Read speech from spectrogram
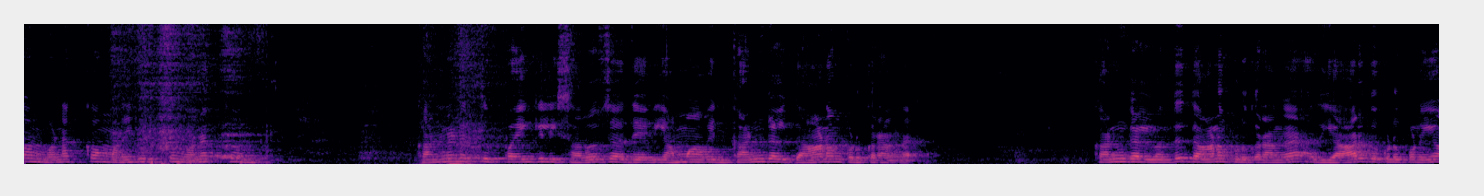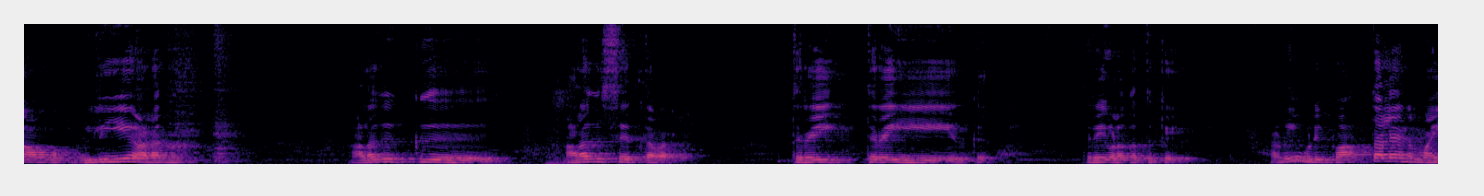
வணக்கம் வணக்கம் அனைவருக்கும் வணக்கம். கன்னடத்து பைங்கிலி சரோஜா தேவி அம்மாவின் கண்கள் தானம் கொடுக்குறாங்க. கண்கள் வந்து தானம் கொடுக்குறாங்க. அது யாருக்கு கொடுப்பனையோ அவங்க வெளியே அழகு அழகுக்கு அழகு சேர்த்தவர். திரை திரை இருக்கு. திரை உலகத்துக்கே அப்படியே இப்படி பார்த்தாலே அந்த மை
